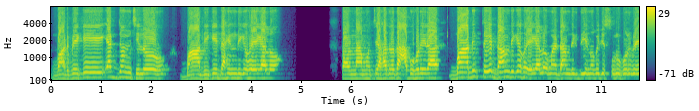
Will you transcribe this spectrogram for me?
বাঁটবে কে একজন ছিল, বাঁ দিকে ডাহিন দিকে হয়ে গেল। তার নাম হচ্ছে হাজরত আবু হরেরা বাঁ দিক থেকে ডান দিকে হয়ে গেল মানে ডান দিক দিয়ে নবীজি শুরু করবে।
